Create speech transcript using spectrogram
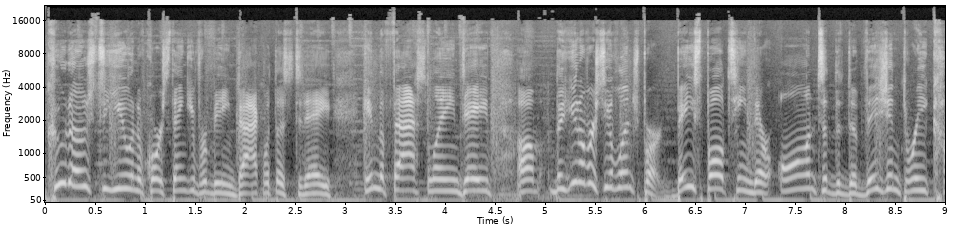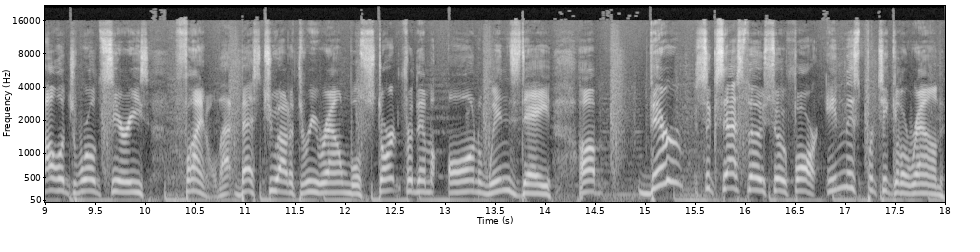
Kudos to you, and of course, thank you for being back with us today in the fast lane, Dave. Um, the University of Lynchburg baseball team, they're on to the Division Three College World Series final. That best two out of three round will start for them on Wednesday. Uh, their success, though, so far in this particular round,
